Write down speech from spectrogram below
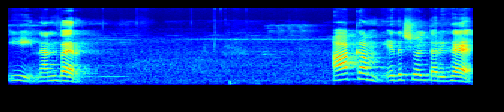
இ நண்பர். ஆக்கம் எதிர்ச்சொல் தருக.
